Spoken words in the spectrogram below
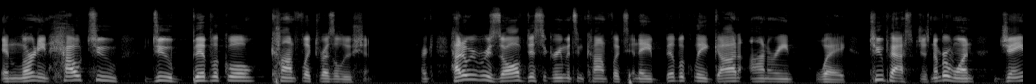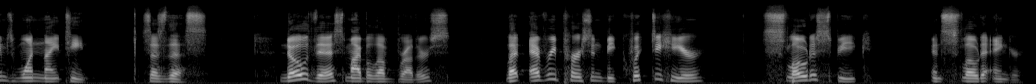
in learning how to do biblical conflict resolution. How do we resolve disagreements and conflicts in a biblically God honoring way? Two passages. Number one, James 1:19 says this: Know this, my beloved brothers, let every person be quick to hear, slow to speak, and slow to anger.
